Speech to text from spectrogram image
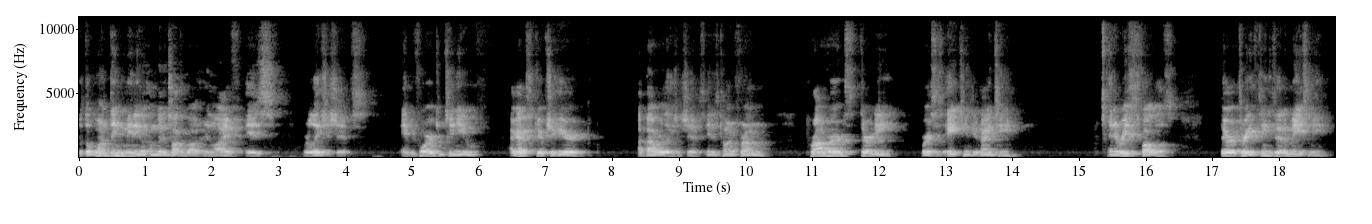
But the one thing meaning I'm going to talk about in life is relationships. And before I continue, I got a scripture here about relationships, and it's coming from Proverbs 30, verses 18 through 19. And it reads as follows There are three things that amaze me.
